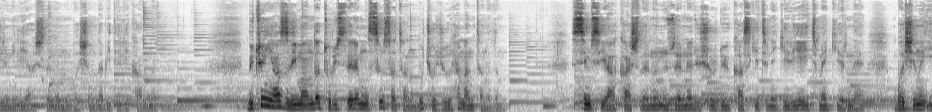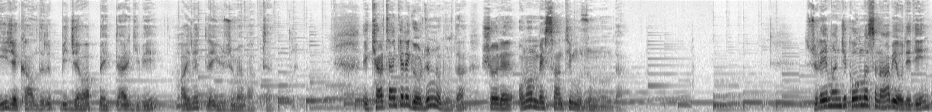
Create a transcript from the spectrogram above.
20'li yaşlarının başında bir delikanlı. Bütün yaz limanda turistlere mısır satan bu çocuğu hemen tanıdım. Simsiyah kaşlarının üzerine düşürdüğü kasketini geriye itmek yerine başını iyice kaldırıp bir cevap bekler gibi hayretle yüzüme baktı. E, kertenkele gördün mü burada? Şöyle 10-15 santim uzunluğunda. Süleymancık olmasın abi o dediğin.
